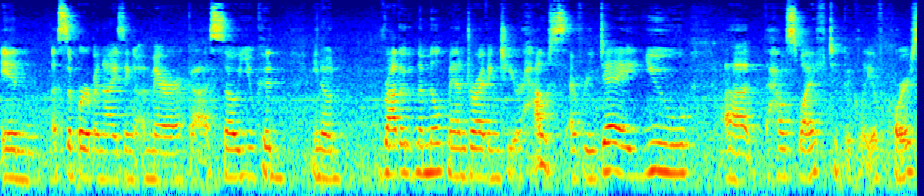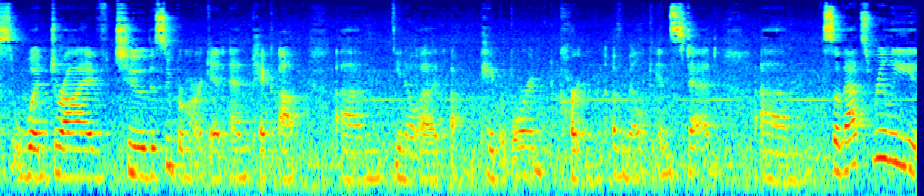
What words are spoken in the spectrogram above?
in a suburbanizing America. So you could, you know, rather than the milkman driving to your house every day, you, uh, housewife typically, of course, would drive to the supermarket and pick up, um, you know, a, a, paperboard carton of milk instead. Um, so that's really,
